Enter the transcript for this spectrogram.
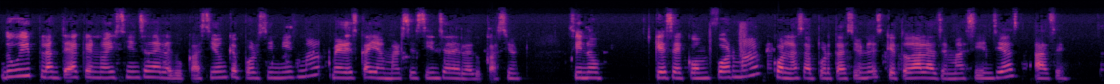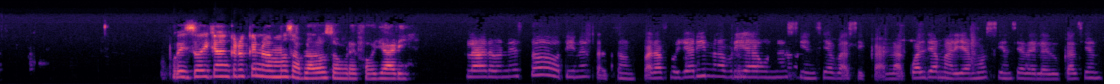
Dewey plantea que no hay ciencia de la educación que por sí misma merezca llamarse ciencia de la educación, sino que se conforma con las aportaciones que todas las demás ciencias hacen. Pues oigan, creo que no hemos hablado sobre Follari. Claro, en esto tienes razón. Para Follari no habría una ciencia básica, la cual llamaríamos ciencia de la educación,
